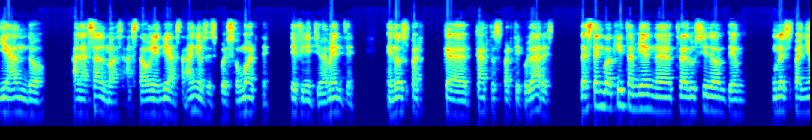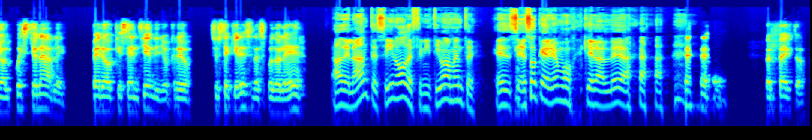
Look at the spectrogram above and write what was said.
guiando a las almas hasta hoy en día, hasta años después de su muerte, definitivamente, en dos cartas particulares. Las tengo aquí también uh, traducido de un, un, español cuestionable, pero que se entiende, yo creo. Si usted quiere, se las puedo leer. Adelante, sí, no, definitivamente. Es, eso queremos que las lea. Perfecto.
